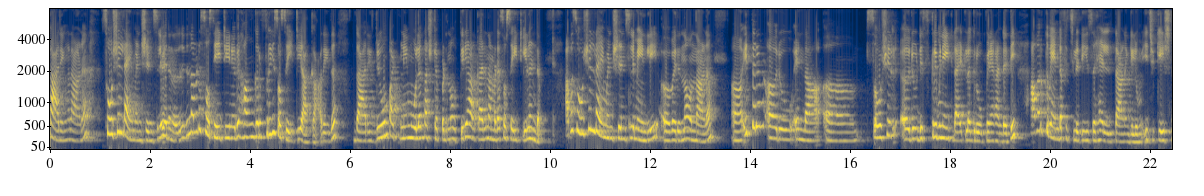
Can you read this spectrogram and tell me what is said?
കാര്യങ്ങളാണ് സോഷ്യൽ ഡയമെൻഷൻസിൽ വരുന്നത്. ഇത് നമ്മുടെ സൊസൈറ്റീനെ ഒരു ഹങ്കർ ഫ്രീ സൊസൈറ്റി ആക്കുക. അതായത് ദാരിദ്ര്യവും പട്ടിണിയും മൂലം കഷ്ടപ്പെടുന്ന ഒത്തിരി ആൾക്കാർ നമ്മുടെ സൊസൈറ്റിയിലുണ്ട് അപ്പോൾ സോഷ്യൽ ഡയമെൻഷൻസിൽ മെയിൻലി വരുന്ന ഒന്നാണ് ഇത്തരം ഒരു എന്താ സോഷ്യൽ ഒരു ഡിസ്ക്രിമിനേറ്റഡ് ആയിട്ടുള്ള ഗ്രൂപ്പിനെ കണ്ടെത്തി അവർക്ക് വേണ്ട ഫെസിലിറ്റീസ് ഹെൽത്ത് ആണെങ്കിലും എഡ്യൂക്കേഷൻ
